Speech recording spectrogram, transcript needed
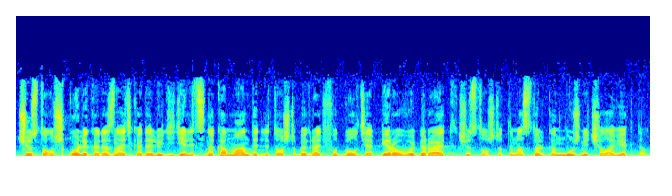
чувствовал в школе, когда, знаете, когда люди делятся на команды для того, чтобы играть в футбол, тебя первого выбирают, чувствовал, что ты настолько нужный человек там.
